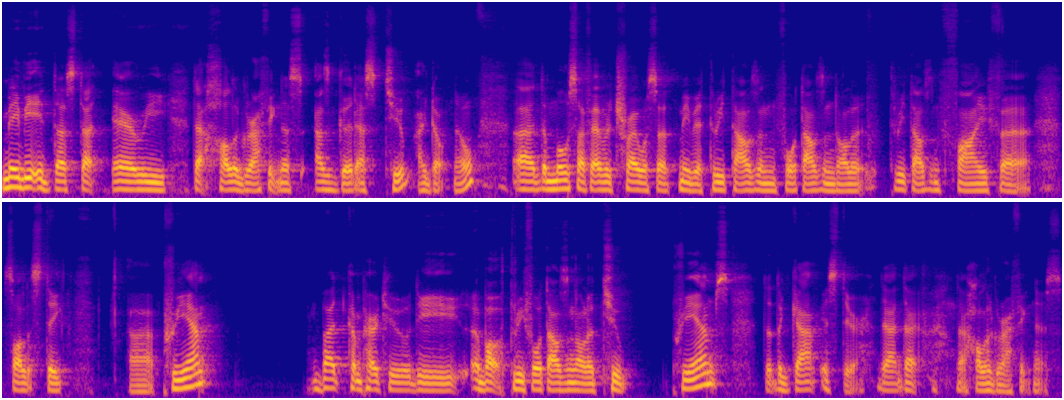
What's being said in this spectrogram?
Maybe it does that airy, that holographicness as good as tube, I don't know. Uh, the most I've ever tried was a, maybe a $3,000, $4,000, 3005 uh, solid state uh, preamp. but compared to the about three four thousand dollar tube preamps, that the gap is there, that that that holographicness.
